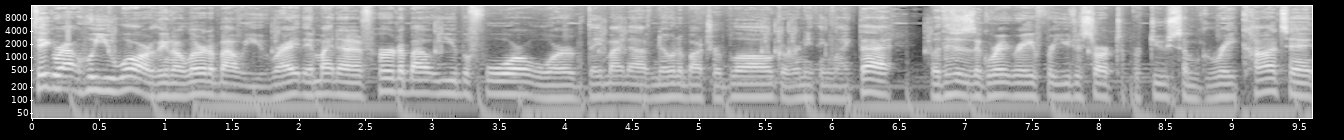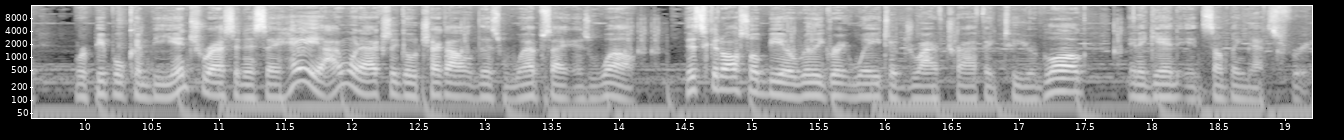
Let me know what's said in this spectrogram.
figure out who you are. They're going to learn about you, right? They might not have heard about you before, or they might not have known about your blog or anything like that. But this is a great way for you to start to produce some great content where people can be interested and say, hey, I want to actually go check out this website as well. This could also be a really great way to drive traffic to your blog. And again, it's something that's free.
